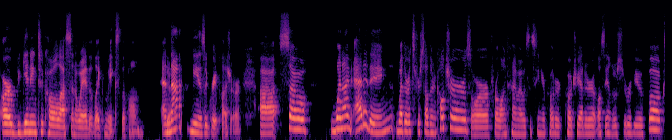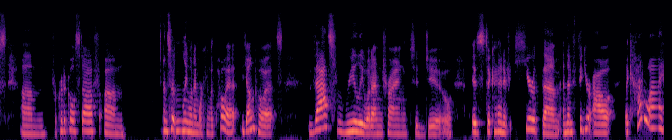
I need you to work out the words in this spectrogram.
are beginning to coalesce in a way that like makes the poem. And Yeah. that to me is a great pleasure. Uh, so when i'm editing whether it's for southern cultures or for a long time i was the senior poetry editor at los angeles review of books um, for critical stuff um, and certainly when i'm working with poet young poets that's really what i'm trying to do is to kind of hear them and then figure out like how do i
